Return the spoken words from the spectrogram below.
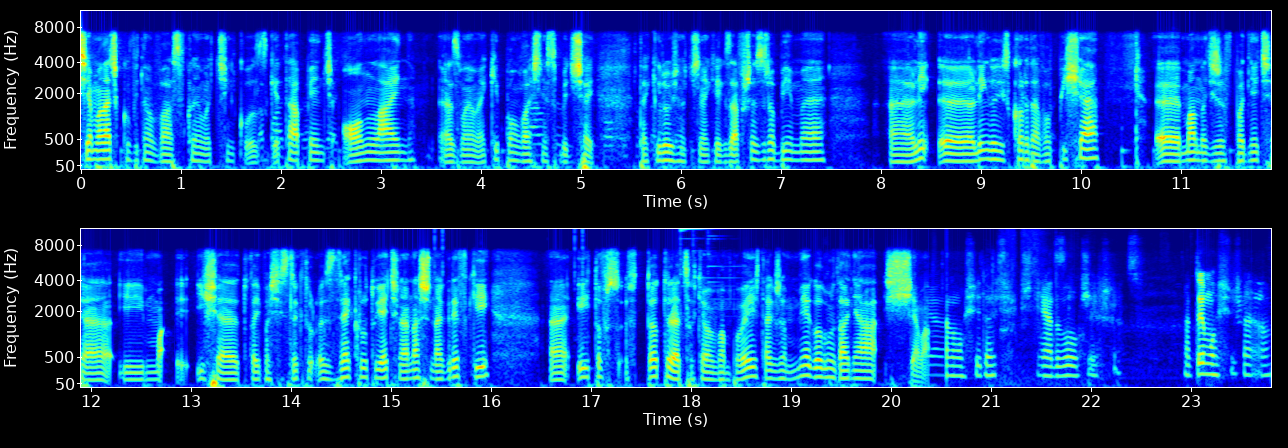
Siemaneczku, witam was w kolejnym odcinku z GTA 5 Online e, z moją ekipą. Właśnie sobie dzisiaj taki luźny odcinek jak zawsze zrobimy. E, Link, e, link do Discorda w opisie. Mam nadzieję, że wpadniecie i, i się tutaj właśnie zrekru- zrekrutujecie na nasze nagrywki. I to, w, to tyle, co chciałem wam powiedzieć, także miłego oglądania, siema. Jeden musi dać. Nie, dwóch jeszcze. A ty musisz, no.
